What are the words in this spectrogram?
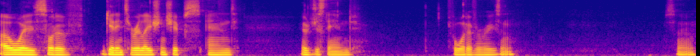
I always sort of get into relationships and it would just end for whatever reason. So,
